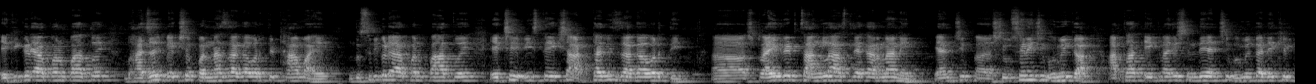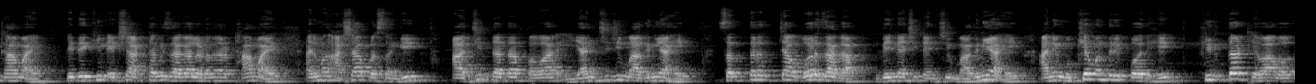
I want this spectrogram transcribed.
एकीकडे आपण पाहतोय भाजप एकशे पन्नास जागावरती ठाम आहे. दुसरीकडे आपण पाहतोय एकशे वीस ते एकशे अठ्ठावीस जागावरती स्ट्राईक रेट चांगला असल्या कारणाने यांची शिवसेनेची भूमिका अर्थात एकनाथजी शिंदे यांची भूमिका देखील ठाम आहे. ते देखील एकशे अठ्ठावीस जागा लढवणार ठाम आहेत. आणि मग अशा प्रसंगी अजितदादा पवार यांची जी मागणी आहे सत्तरच्या वर जागा देण्याची त्यांची मागणी आहे आणि मुख्यमंत्री पद हे फिरतं ठेवावं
